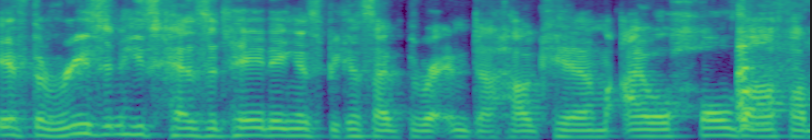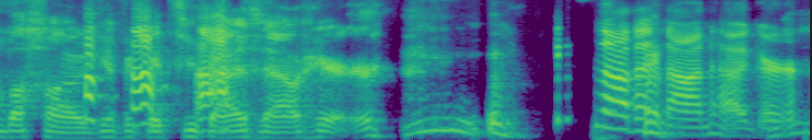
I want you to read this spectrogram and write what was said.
if the reason he's hesitating is because I've threatened to hug him, I will hold off on the hug if it gets you guys out here. It's not a non-hugger.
